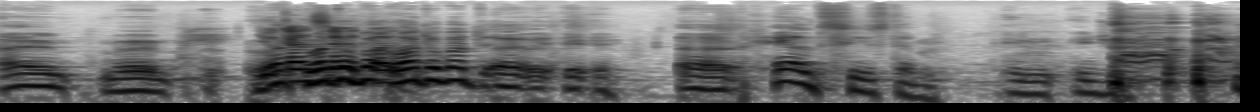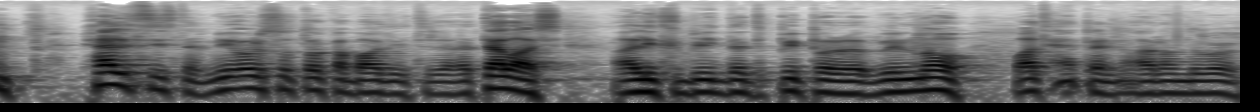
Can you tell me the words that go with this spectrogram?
I, uh, You what, can what say about, by- what about uh, uh, uh, health system in Egypt. Health system. We also talk about it. Uh, tell us a little bit that people will know what happened around the world.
